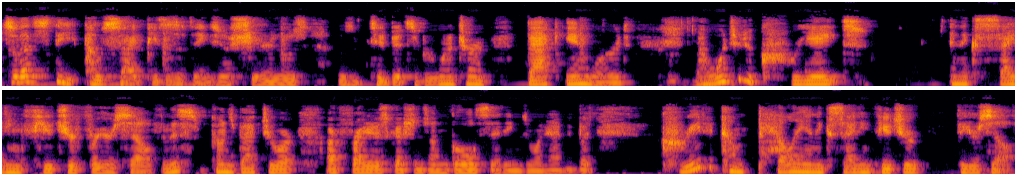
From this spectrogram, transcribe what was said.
so that's the outside pieces of things. You know, share those those tidbits. If we want to turn back inward, I want you to create an exciting future for yourself. And this comes back to our, our Friday discussions on goal settings and what have you. But create a compelling and exciting future for yourself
